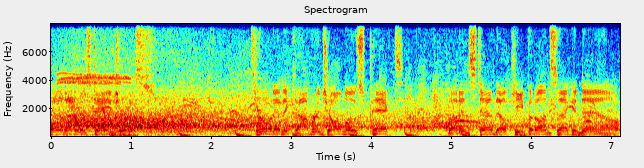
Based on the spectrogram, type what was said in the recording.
Oh, that was dangerous. Threw it into coverage, almost picked, but instead they'll keep it on second down.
